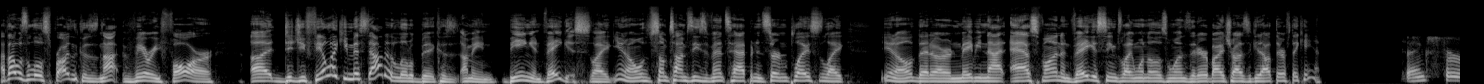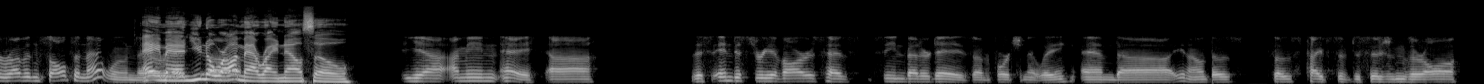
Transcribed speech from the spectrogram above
I thought was a little surprising because it's not very far. Uh, did you feel like you missed out a little bit? Because I mean, being in Vegas, like you know, sometimes these events happen in certain places, like you know, that are maybe not as fun. And Vegas seems like one of those ones that everybody tries to get out there if they can. Thanks for rubbing salt in that wound. There, hey, man, Rich. you know where Uh, I'm at right now, so Yeah, I mean, hey, uh, this industry of ours has seen better days, unfortunately, and uh, you know those those types of decisions are all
